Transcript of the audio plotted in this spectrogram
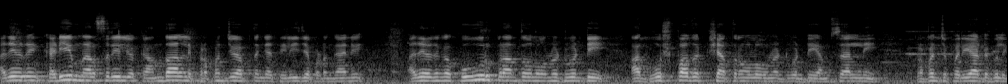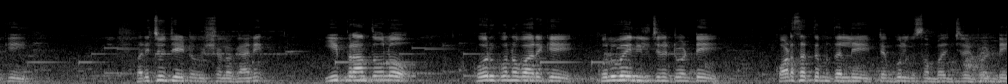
అదేవిధంగా కడియం నర్సరీల యొక్క అందాలని ప్రపంచవ్యాప్తంగా తెలియజెప్పడం కానీ అదేవిధంగా కొవ్వూరు ప్రాంతంలో ఉన్నటువంటి ఆ గోష్పాద క్షేత్రంలో ఉన్నటువంటి అంశాలని ప్రపంచ పర్యాటకులకి పరిచయం చేయటం విషయంలో కానీ ఈ ప్రాంతంలో కోరుకున్న వారికి కొలువై నిలిచినటువంటి కోడసత్యమ్మ తల్లి టెంపుల్కు సంబంధించినటువంటి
